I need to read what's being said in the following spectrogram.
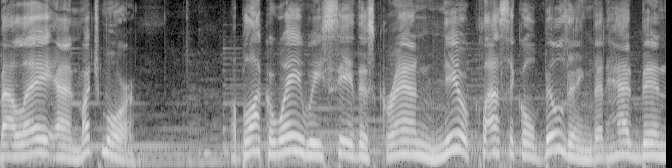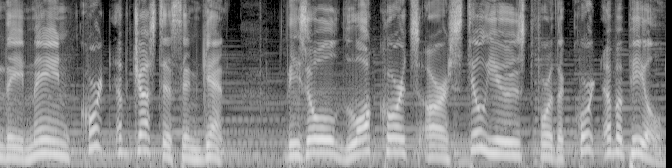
ballet, and much more. A block away, we see this grand neoclassical building that had been the main Court of Justice in Ghent. These old law courts are still used for the Court of Appeal.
